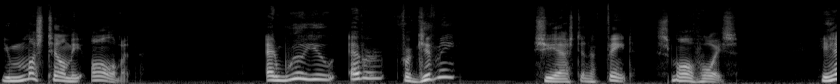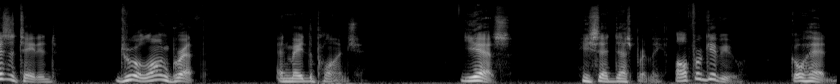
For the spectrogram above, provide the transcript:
You must tell me all of it. And will you ever forgive me? she asked in a faint, small voice. He hesitated, drew a long breath, and made the plunge. Yes, he said desperately. I'll forgive you. Go ahead.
